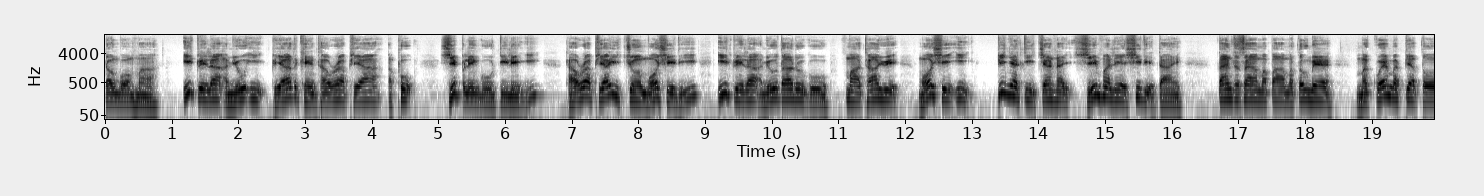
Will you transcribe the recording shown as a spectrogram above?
တောင်ပေါ်မှ ဣဒေလအမျိုး၏ဘုရားသခင်သာရဘုရားအဖို့ရစ်ပလင်ကိုတီလေ၏သာရဘုရား၏ကျွန်မောရှေသည်ဣဒေလအမျိုးသားတို့ကိုမှားထား၍မောရှေ၏ပညတ်တိကျမ်း၌ရေးမှတ်လျက်ရှိသည့်အတိုင်းတန်တစာမပါမသုံးဘဲမကွဲမပြတ်သော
